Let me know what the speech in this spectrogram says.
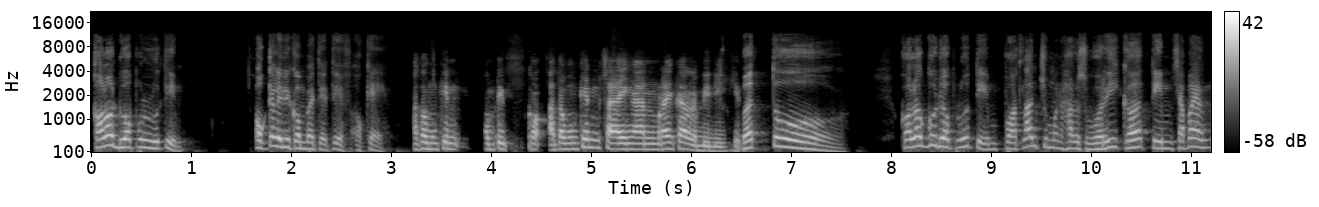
Kalau 20 tim, oke lebih kompetitif, oke. Atau mungkin atau mungkin saingan mereka lebih dikit. Betul. Kalau gue 20 tim, Portland cuma harus worry ke tim siapa yang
